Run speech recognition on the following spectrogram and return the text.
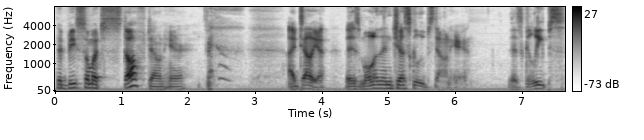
there'd be so much stuff down here. I tell you, there's more than just gloops down here. There's gleeps.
